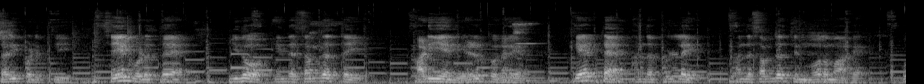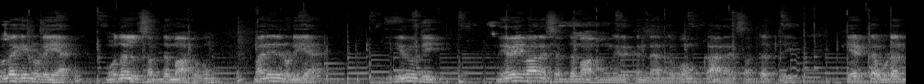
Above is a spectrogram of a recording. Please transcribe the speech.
சரிப்படுத்தி செயல்படுத்த இதோ இந்த சப்தத்தை அடியேன் எழுப்புகிறேன். கேட்ட அந்த பிள்ளை அந்த சப்தத்தின் மூலமாக உலகினுடைய முதல் சப்தமாகவும் மனிதனுடைய இறுதி நிறைவான சப்தமாகவும் இருக்கின்ற அந்த ஓம்கார சப்தத்தை கேட்டவுடன்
